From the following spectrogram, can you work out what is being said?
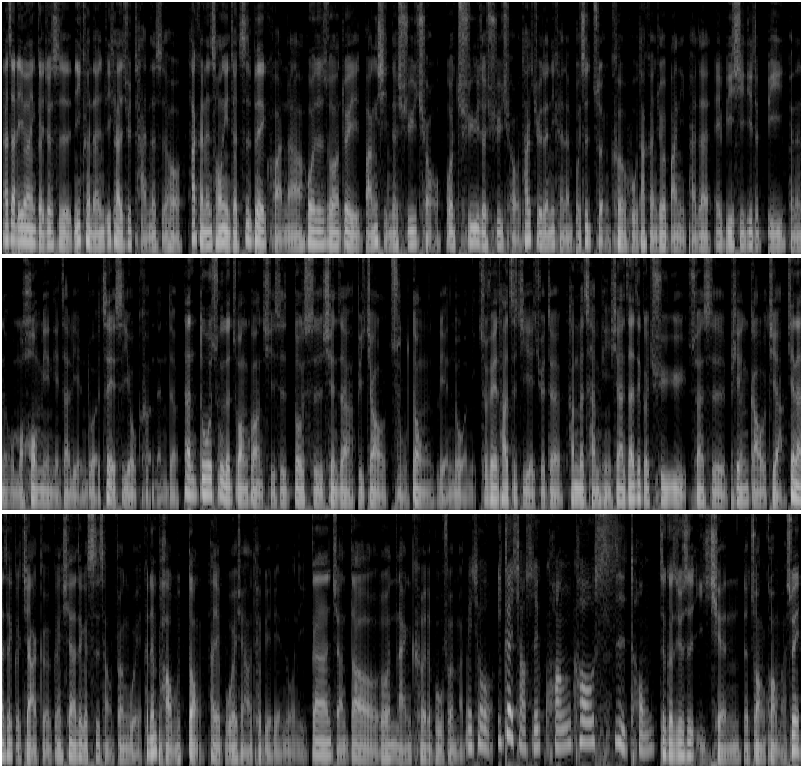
那再另外一个就是，你可能一开始去谈的时候，他可能从你的自备款啊，或者是说对房型的需求或区域的需求，他觉得你可能不是准客户，他可能就会把你排在 A、B、C、D 的 B，可能我们后面一点再联络，这也是有可能的。但多数的状况其实都是现在比较主动联络你，除非他自己也觉得他们的产品现在在这个区域算是偏高价，现在这个价格跟现在这个市场氛围可能跑不动，他也不会想要特别联络你。刚刚讲到说南科的部分嘛，没错，一个小时狂抠四通，这个就是以前的状况嘛。所以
